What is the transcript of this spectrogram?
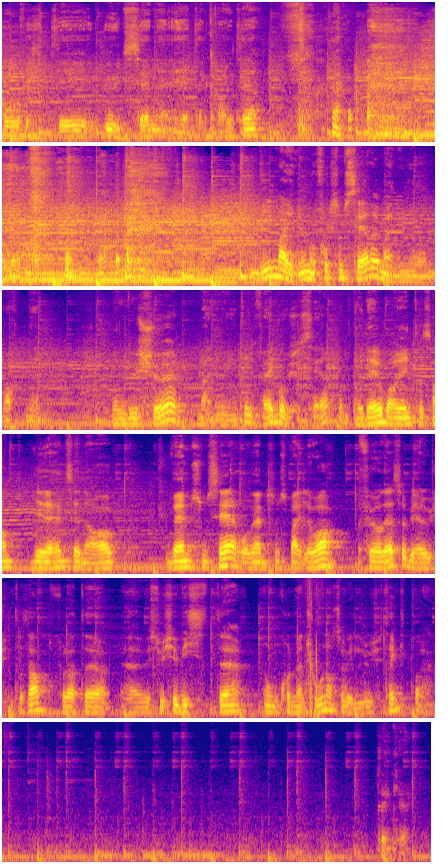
Hvor viktig utseende er til karakter. De mener jo noe, folk som ser deg, mener noe om barten din. Men du sjøl mener jo ingenting, for jeg går jo ikke og ser på den. Og det er jo bare interessant i det henseende av hvem som ser, og hvem som speiler hva. Før det så blir det jo ikke interessant, for at, eh, eh hvis du ikke visste om konvensjoner, så ville du ikke tenkt på det. Tenker jeg.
